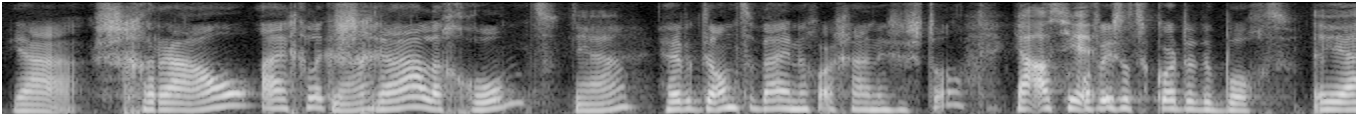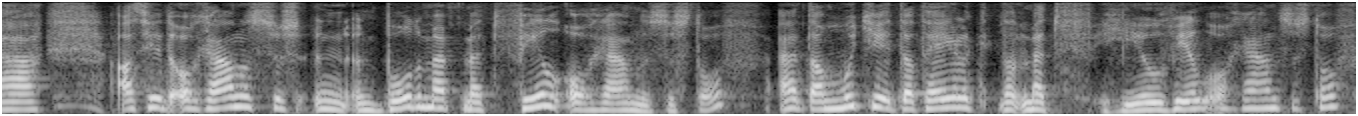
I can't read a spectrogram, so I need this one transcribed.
ja, schraal eigenlijk, ja. schrale grond. Ja. Heb ik dan te weinig organische stof? Ja, als je, of is dat kort door de bocht? Ja, als je de organische, een, een bodem hebt met veel organische stof, hè, dan moet je dat eigenlijk, met heel veel organische stof,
